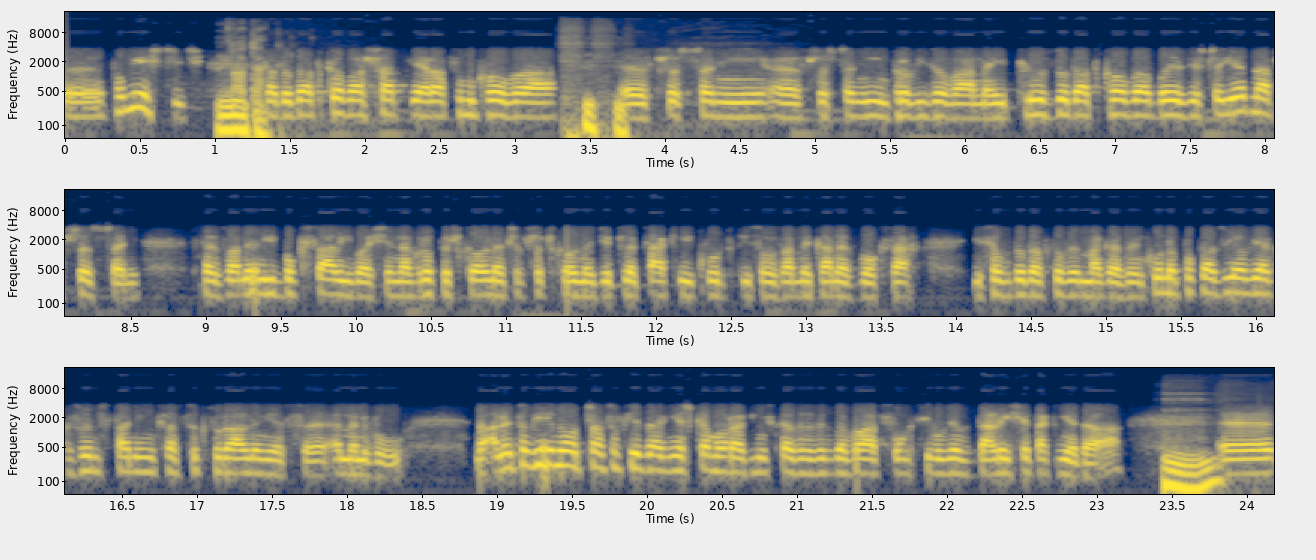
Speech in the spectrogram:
e, pomieścić. No tak. Ta dodatkowa szatnia ratunkowa e, w przestrzeni, e, w przestrzeni improwizowanej, plus dodatkowa, bo jest jeszcze jedna przestrzeń tak zwanymi boksami właśnie na grupy szkolne czy przedszkolne, gdzie plecaki i kurtki są zamykane w boksach i są w dodatkowym magazynku, no pokazują w jak złym stanie infrastrukturalnym jest e, MNW. No ale to wiemy od czasów, kiedy Agnieszka Morawińska zrezygnowała z funkcji, mówiąc dalej się tak nie da. E,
